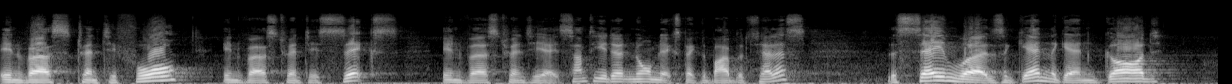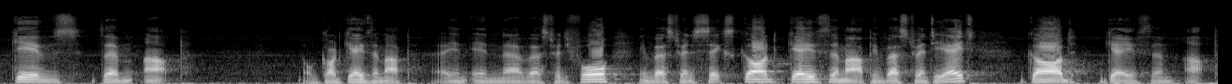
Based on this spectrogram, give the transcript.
in verse 24, in verse 26, in verse 28. Something you don't normally expect the Bible to tell us the same words again and again God gives them up. Or God gave them up in, in uh, verse 24. In verse 26, God gave them up. In verse 28, God gave them up.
